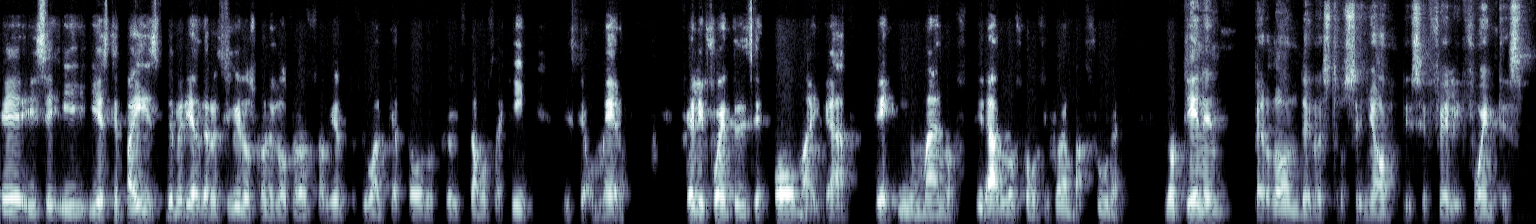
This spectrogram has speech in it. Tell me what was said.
eh, y, este país debería de recibirlos con los brazos abiertos, igual que a todos los que hoy estamos aquí, dice Homero. Feli Fuente dice, oh my God, qué inhumanos, tirarlos como si fueran basura. No tienen perdón de nuestro Señor, dice Feli Fuentes.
